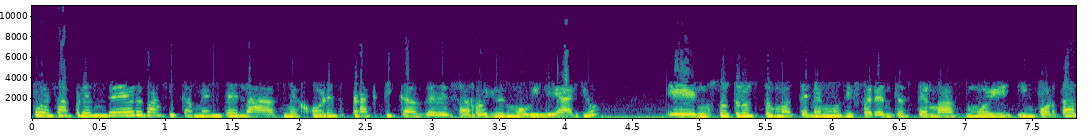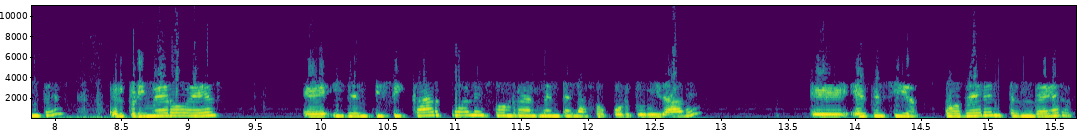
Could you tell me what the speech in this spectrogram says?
pues aprender básicamente las mejores prácticas de desarrollo inmobiliario. Eh, nosotros toma, tenemos diferentes temas muy importantes. El primero es eh, identificar cuáles son realmente las oportunidades, eh, es decir, poder entender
